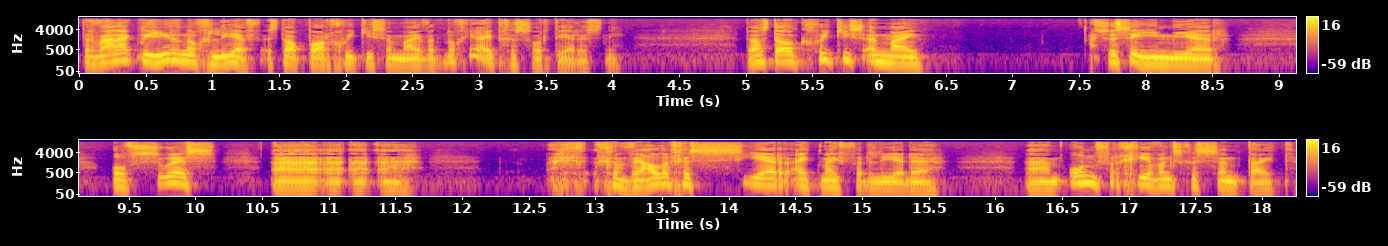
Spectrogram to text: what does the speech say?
terwyl ek hier nog leef, is daar 'n paar goedjies in my wat nog nie uitgesorteer is nie. Daar's dalk goedjies in my soos 'n hiermeer of soos 'n uh, uh, uh, uh, geweldige seer uit my verlede. Um onvergewingsgesindheid.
